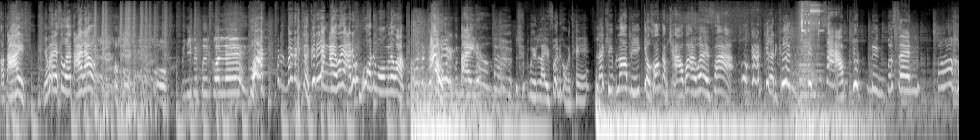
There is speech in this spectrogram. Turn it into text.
เอาตาย ยังไม่ได้สู้เลยตายแล้วโอ้โหโอ้มันยิงเป็นปืนกลเลยวัดมันมันมันเกิดขึ้นได้ยังไงวะเนี่ยอันนี้ผมโคตรงงเลยว่ะเอ้า กูตายอีกแล้วปืนไรเฟิลของเท และคลิปรอบนี้เกี่ยวข้องกับชาวบ้านเว้ยไอ้ฟ้า โอกาสเกิดขึ้น 13.1% โอ้โห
